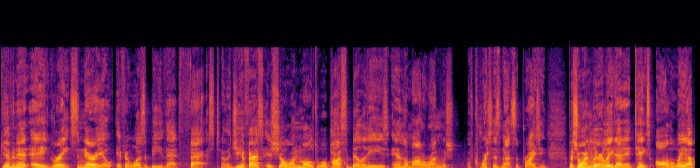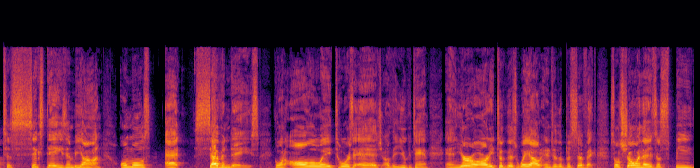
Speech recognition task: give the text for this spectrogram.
giving it a great scenario if it was to be that fast. Now, the GFS is showing multiple possibilities in the model run, which of course is not surprising, but showing literally that it takes all the way up to six days and beyond, almost at seven days, going all the way towards the edge of the Yucatan. And Euro already took this way out into the Pacific. So showing that it's a speed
